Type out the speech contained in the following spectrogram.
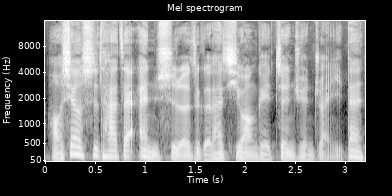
好像是他在暗示了这个，他希望可以政权转移，但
